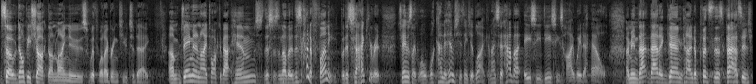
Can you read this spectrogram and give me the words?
so don't be shocked on my news with what I bring to you today. Um, Jamin and I talked about hymns. This is another, this is kind of funny, but it's accurate. Jamin's like, well, what kind of hymns do you think you'd like? And I said, how about ACDC's Highway to Hell? I mean, that, that again kind of puts this passage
